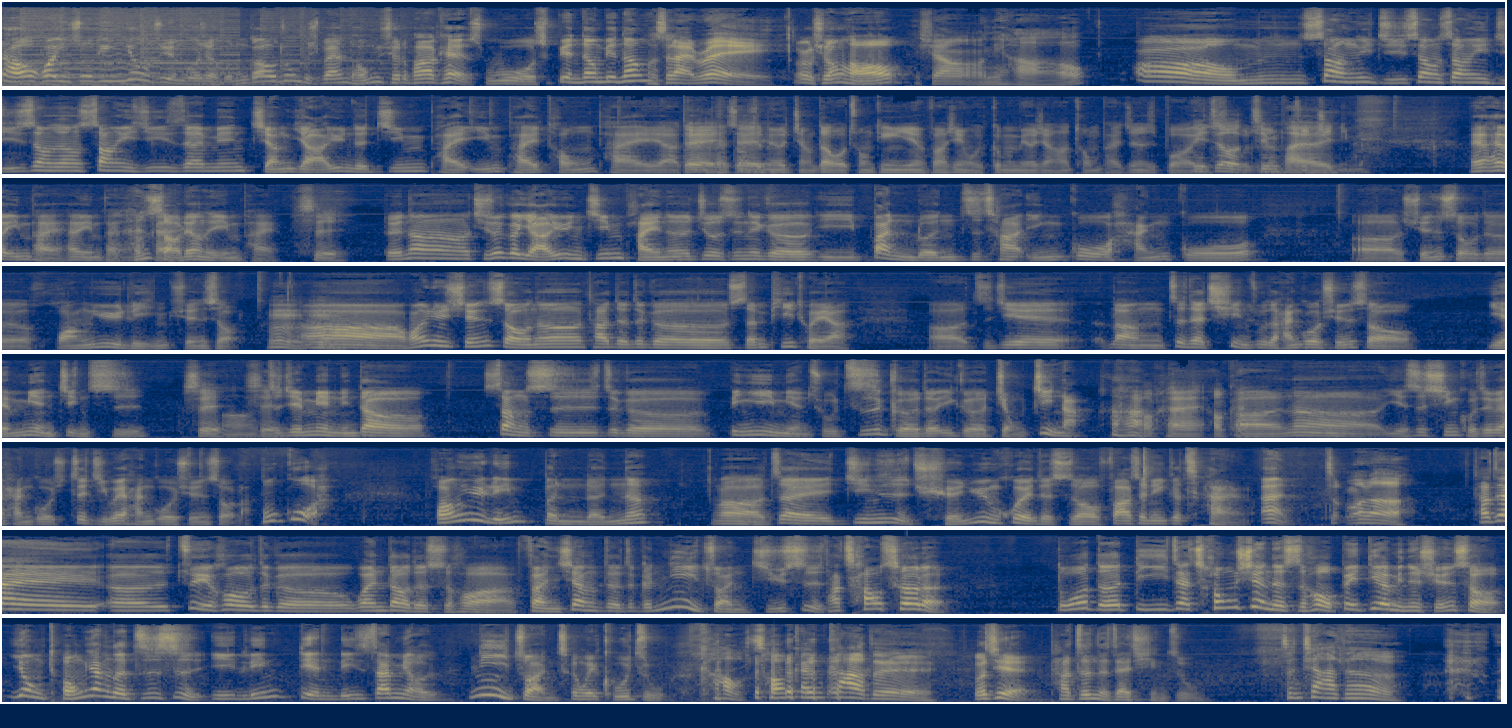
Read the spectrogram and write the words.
好，大家好，欢迎收听幼稚园、国小、国中、高中补习班同学的 Podcast，我是便当便当，我是赖瑞。二兄好，兄你好。啊，我们上一集、上上一集、上上上一集一直在那边讲亚运的金牌、银牌、铜牌呀、啊，铜牌上次没有讲到，我重听一遍，发现我根本没有讲到铜牌，真的是不好意思。只有金牌而已。还有还有银牌，还有银牌，很少量的银牌。是对。那其中一个亚运金牌呢，就是那个以半轮之差赢过韩国呃选手的黄玉林选手。嗯，嗯啊，黄玉林选手呢，他的这个神劈腿啊。啊、呃！直接让正在庆祝的韩国选手颜面尽失，是，呃、直接面临到丧失这个兵役免除资格的一个窘境呐。哈哈 OK OK 啊、呃，那也是辛苦这位韩国这几位韩国选手了。不过啊，黄玉林本人呢啊、呃，在今日全运会的时候发生了一个惨案，怎么了？他在呃最后这个弯道的时候啊，反向的这个逆转局势，他超车了。夺得第一，在冲线的时候被第二名的选手用同样的姿势以零点零三秒逆转，成为苦主。靠，超尴尬的！而且他真的在庆祝，真假的？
